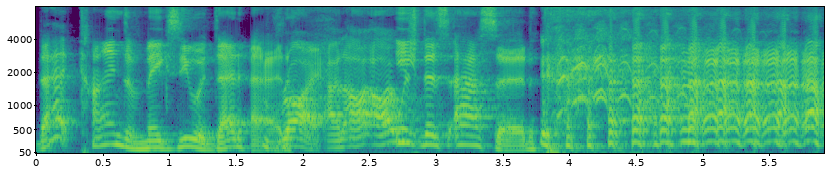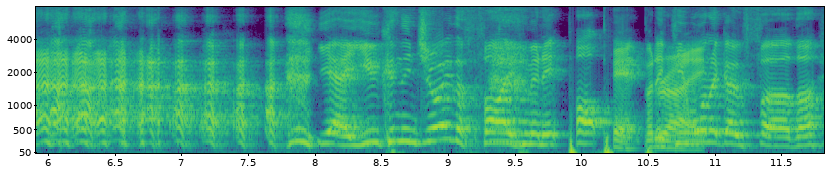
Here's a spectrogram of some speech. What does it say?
That kind of makes you a Deadhead. Right. And I, I was Eat this acid. yeah, you can enjoy the five minute pop hit, but if Right. you want to go further,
